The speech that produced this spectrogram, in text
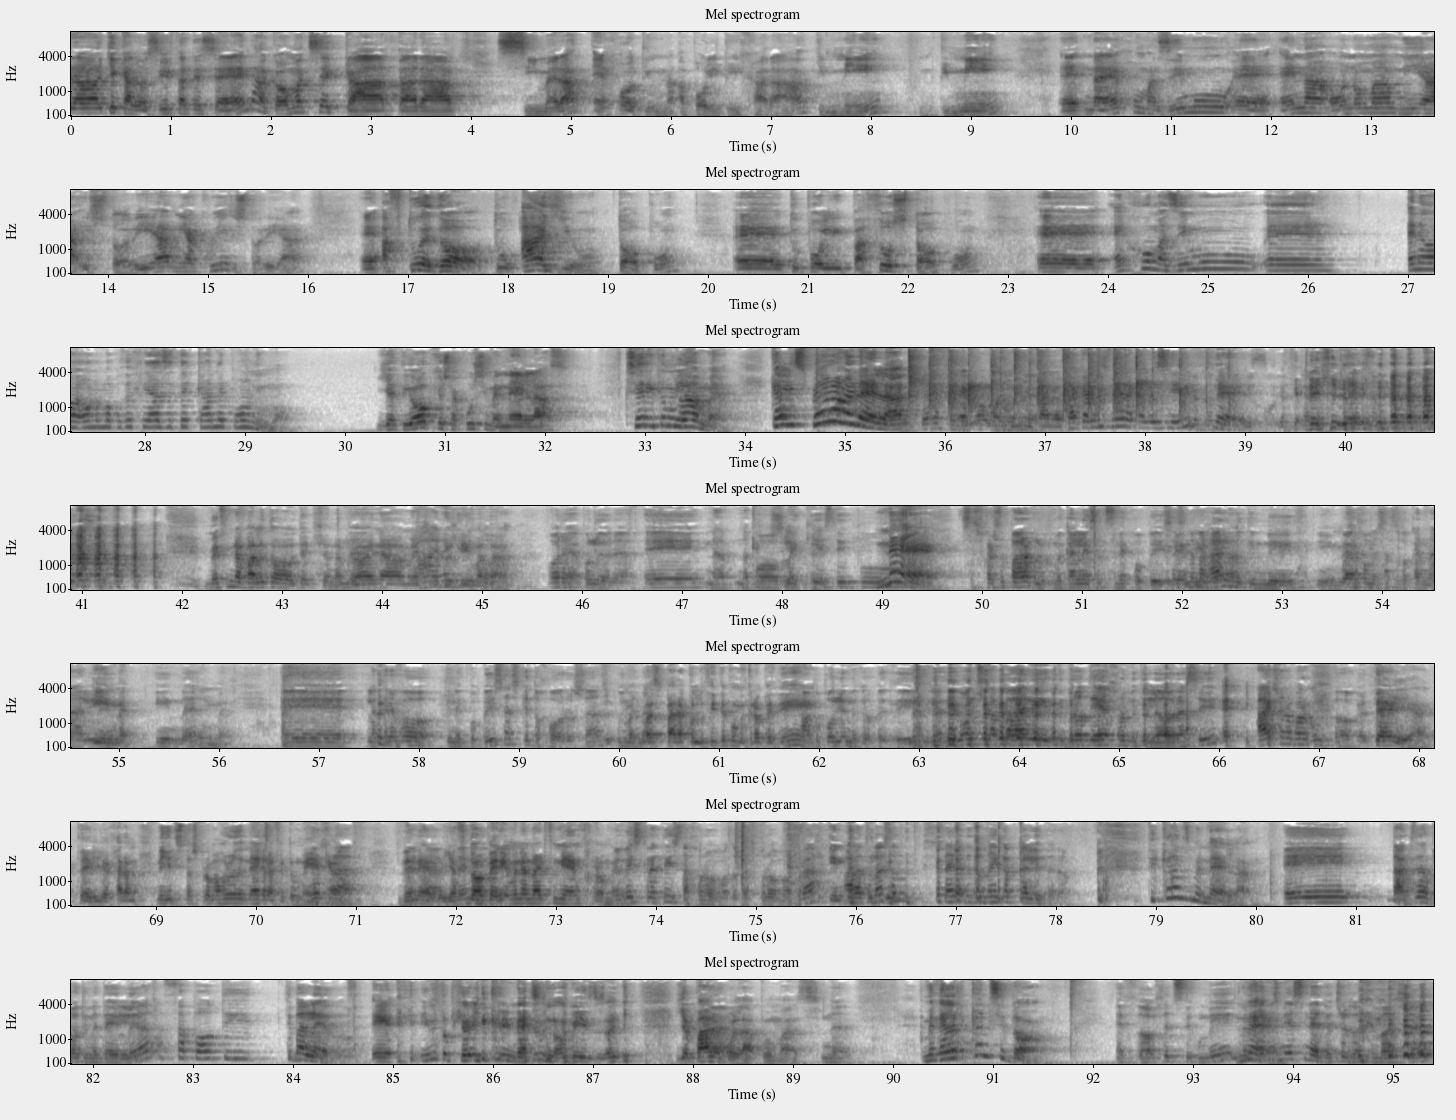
Καλησπέρα και καλώς ήρθατε σε ένα ακόμα ξεκάθαρα. Σήμερα έχω την απόλυτη χαρά, τιμή, τιμή, ε, να έχω μαζί μου ε, ένα όνομα, μία ιστορία, μία queer ιστορία, ε, αυτού εδώ του Άγιου τόπου, ε, του πολυπαθούς τόπου. Ε, έχω μαζί μου ε, ένα όνομα που δεν χρειάζεται καν επώνυμο. Γιατί όποιος ακούσει Μενέλας, ξέρει ποιο μιλάμε. Καλησπέρα Μενέλα! Καλησπέρα, Φραντίνα. Εγώ μόνο Ναι. δεν κάνω αυτά. Καλησπέρα, καλώς ήρθες. Πρέπει να με κρατήσει. Μέχρι να βάλω το τέτοιο, να βρω ένα με Ναι. Α, ένα χειροκροτήματα. ηχητικό. Ωραία, πολύ ωραία. Ε, να, να πω Καλώς βλακίες ήρθες. τύπου... Ναι! Σας ευχαριστώ πάρα πολύ που με καλέσατε στην εκπομπή σας. Δεν Είναι τίποτα. μεγάλη μου τιμή Είναι. που έρχομαι σε αυτό το κανάλι. Είναι. Είναι. Είναι. Ε, λατρεύω την εκπομπή σας και το χώρο σας. Που είναι Μα ένας- παρακολουθείτε από μικρό παιδί. από πολύ μικρό παιδί. δηλαδή, μόλις είχα πάρει την πρώτη έγχρωμη τηλεόραση, άρχισα να παρακολουθώ. Ε, Τέλεια, τέλεια. Χαρά μου. Ναι, γιατί στο σπρώμαυρο δεν έγραφε το make-up. γράφει. Δεν Δεν έγραφε. Γι' δεν αυτό είναι. περίμενα να έρθουν οι έγχρωμες. Βέβαια έχεις κρατήσει τα χρώματα τα σπρώμαυρα, Είναι. αλλά τουλάχιστον φαίνεται το make-up καλύτερα. Τι κάνεις με Νέλα; Ε, εντάξει, δεν θα πω ότι είμαι τέλεια, θα πω ότι την παλεύω. Ε, είναι το πιο ειλικρινές νομίζω για πάρα Ναι. πολλά από εμάς. Ναι. Μενέλα, τι κάνεις εδώ; Εδώ, αυτή τη στιγμή, με Ναι. φέρνεις μια συνέντευξη, δεν το θυμάσαι.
